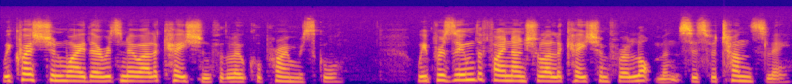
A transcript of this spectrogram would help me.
We question why there is no allocation for the local primary school. We presume the financial allocation for allotments is for Tansley,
